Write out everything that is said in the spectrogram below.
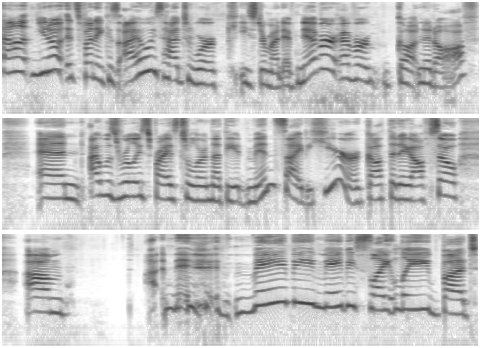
Uh, you know, it's funny because I always had to work Easter Monday. I've never ever gotten it off, and I was really surprised to learn that the admin side here got the day off. So, um, I- may- maybe, maybe slightly, but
